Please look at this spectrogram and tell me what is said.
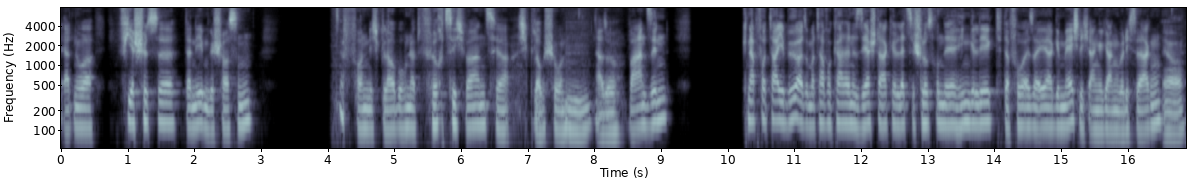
Er hat nur vier Schüsse daneben geschossen. Von, ich glaube, 140 waren es. Ja, ich glaube schon. Mhm. Also Wahnsinn knapp vor Taillebö, also Matafo hat eine sehr starke letzte Schlussrunde hingelegt. Davor ist er eher gemächlich angegangen, würde ich sagen. Ja.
